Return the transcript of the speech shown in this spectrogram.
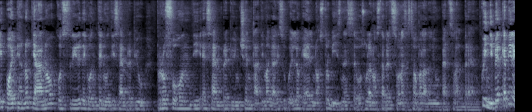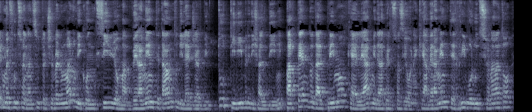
e poi piano piano costruire dei contenuti sempre più profondi e sempre più incentrati magari su quello che è il nostro business o sulla nostra persona se stiamo parlando di un personal brand. Quindi per capire come funziona innanzitutto il cervello umano vi consiglio ma veramente tanto di leggervi tutti i libri di Cialdini partendo dal primo che è Le armi della persuasione che ha veramente rivoluzionato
